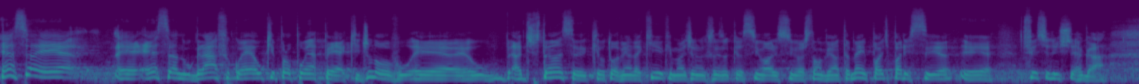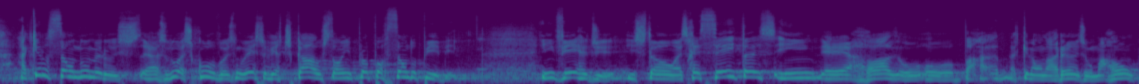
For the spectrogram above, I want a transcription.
Essa é, é, essa no gráfico é o que propõe a PEC. De novo, é, a distância que eu estou vendo aqui, que imagino que seja que as senhoras e senhores estão vendo também, pode parecer é, difícil de enxergar. Aquilo são números, as duas curvas no eixo vertical estão em proporção do PIB. Em verde estão as receitas, em é, rosa, ou, ou, aqui não, laranja, o marrom,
